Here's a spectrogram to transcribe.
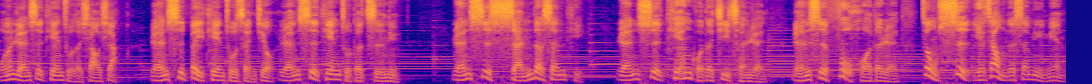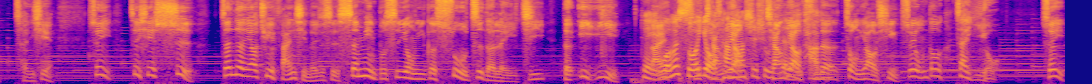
我们人是天主的肖像，人是被天主拯救，人是天主的子女，人是神的身体，人是天国的继承人，人是复活的人。这种是也在我们的生命里面呈现。所以这些是真正要去反省的，就是生命不是用一个数字的累积。的意义，对我们所有常常是强调它的重要性，所以我们都在有，所以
